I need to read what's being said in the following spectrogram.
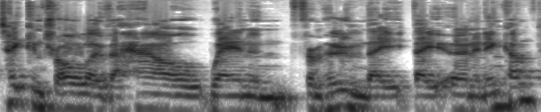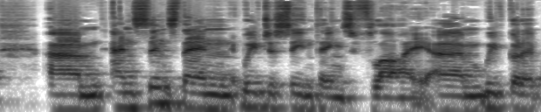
take control over how, when, and from whom they they earn an income. Um, and since then, we've just seen things fly. Um, we've got a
